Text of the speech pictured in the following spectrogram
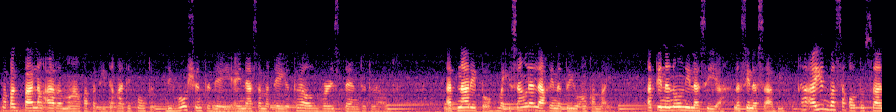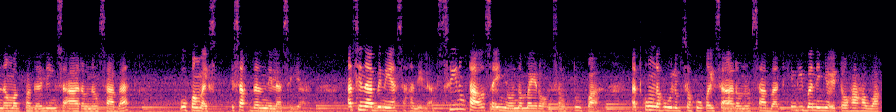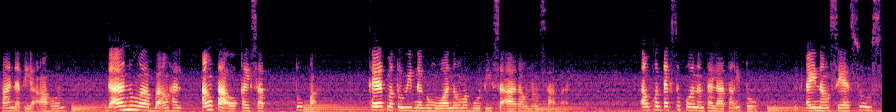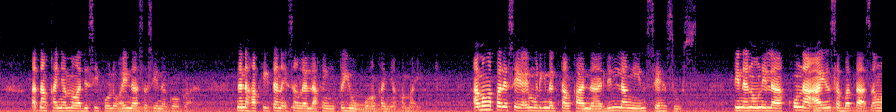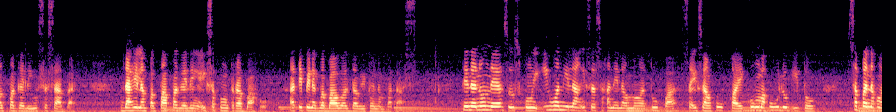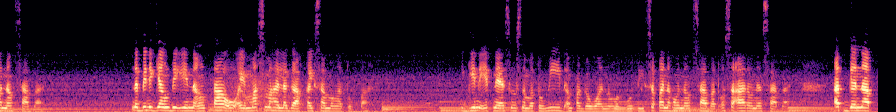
Mapagpalang araw mga kapatid, ang ating pong devotion today ay nasa Mateo 12 verse 10 to 12. At narito, may isang lalaki na tuyo ang kamay. At tinanong nila siya na sinasabi, Aayon ba sa kautusan ang magpagaling sa araw ng Sabat? Upang maisakdal nila siya. At sinabi niya sa kanila, Sinong tao sa inyo na mayroong isang tupa? At kung nahulog sa hukay sa araw ng Sabat, hindi ba ninyo ito hahawakan at iaahon? Gaano nga ba ang, hal- ang tao kaysa tupa? Kaya't matuwid na gumawa ng mabuti sa araw ng Sabat. Ang konteksto po ng talatang ito ay nang si Jesus at ang kanyang mga disipulo ay nasa sinagoga na nakakita ng isang lalaking tuyo po ang kanyang kamay. Ang mga pareseo ay muling nagtangka na linlangin si Jesus. Tinanong nila kung naayon sa batas ang magpagaling sa Sabat dahil ang pagpapagaling ay isa pong trabaho at ipinagbabawal daw ito ng batas. Tinanong ni Jesus kung iiwan nila ang isa sa kanilang mga tupa sa isang hukay kung mahulog ito sa panahon ng Sabat. Na binigyang diin na ang tao ay mas mahalaga kaysa mga tupa. Iginiit ni Jesus na matuwid ang paggawa ng mabuti sa panahon ng Sabat o sa araw ng Sabat at ganap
